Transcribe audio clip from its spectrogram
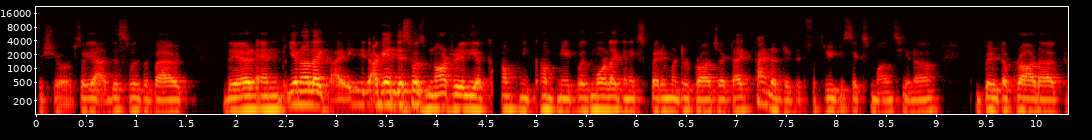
for sure. So yeah, this was about there, and you know, like I, again, this was not really a company company. It was more like an experimental project. I kind of did it for three to six months, you know, built a product,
